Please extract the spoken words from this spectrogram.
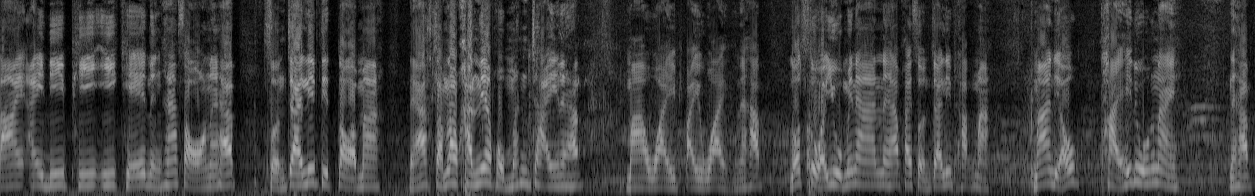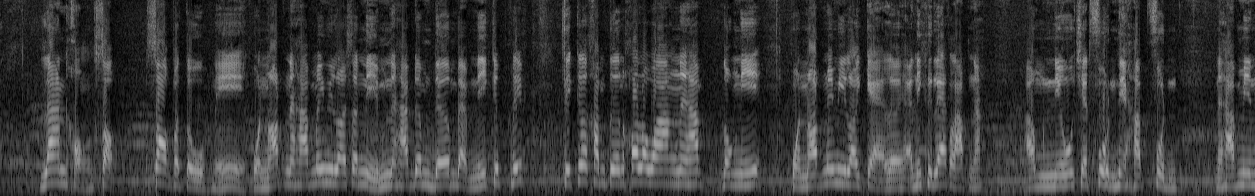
Line ID PEK 152นะครับ สนใจรีบติดต่อมานะสำหรับคันนี้ผมมั่นใจนะครับ มาไวไปไวนะครับรถสวยอยู่ไม่นานนะครับ ใครสนใจรีบทักมา มาเดี๋ยวถ่ายให้ดูข้างใน นะครับด้านของซอกซอกประตูนี่หัวน็อตนะครับไม่มีรอยสนิมนะครับเดิมๆแบบนี้กริบๆสติ๊กเกอร์คำเตือนข้อระวังนะครับ ตรงนี้หัวน็อตไม่มีรอยแกะเลย อันนี้คือแรกรับนะ เอานิ้วเช็ดฝุ่นเนี่ยครับฝุ่นนะครับมัน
